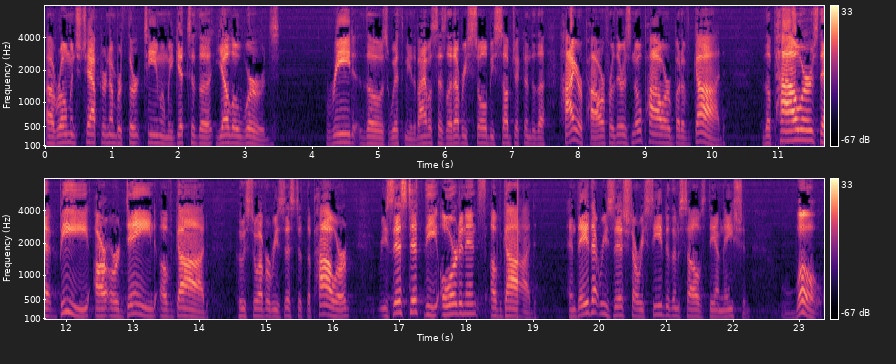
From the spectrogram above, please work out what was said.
Uh, Romans chapter number 13, when we get to the yellow words read those with me. The Bible says, Let every soul be subject unto the higher power, for there is no power but of God. The powers that be are ordained of God. Whosoever resisteth the power resisteth the ordinance of God. And they that resist shall receive to themselves damnation. Whoa.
